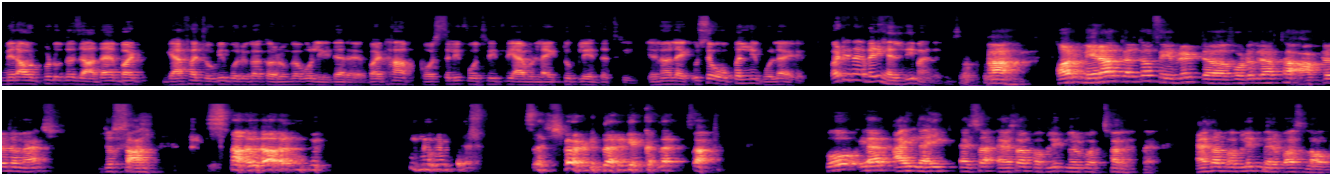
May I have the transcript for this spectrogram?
मेरा आउटपुट उधर ज़्यादा है बट गैफा जो भी बोलेगा, करूँगा, वो लीडर है। बट हाँ personally four three three I would like to play the three you know like उससे ओपनली बोला है। But in a very healthy manner हाँ और मेरा कल का फेवरेट फोटोग्राफ था आफ्टर द मैच जो साल शर्ट उतार के कलर साफ़। वो यार आई लाइक ऐसा ऐसा पब्लिक मेरे को अच्छा लगता है। ऐसा पब्लिक मेरे पास लाओ।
